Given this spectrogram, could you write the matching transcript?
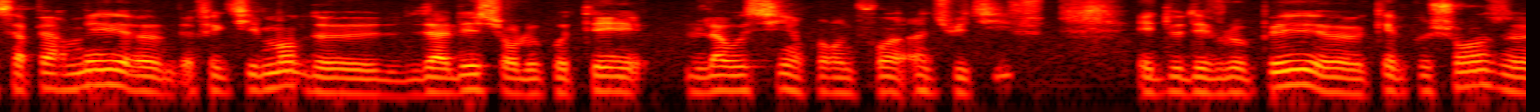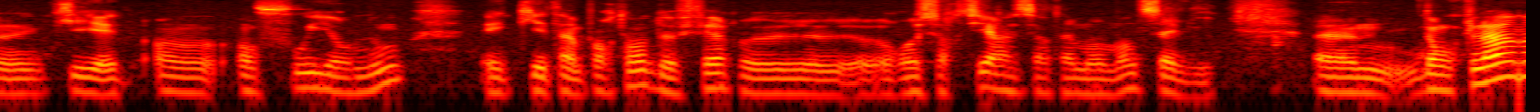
ça permet euh, effectivement d'aller sur le côté, là aussi, encore une fois, intuitif et de développer euh, quelque chose qui est enfoui en nous et qui est important de faire ressortir à certains moments de sa vie. donc là,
